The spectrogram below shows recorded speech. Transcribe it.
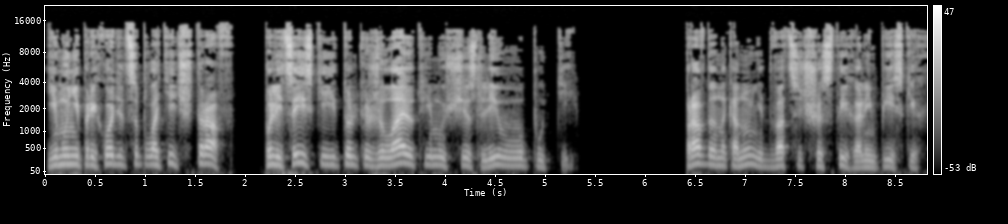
ему не приходится платить штраф. Полицейские только желают ему счастливого пути. Правда, накануне 26-х Олимпийских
